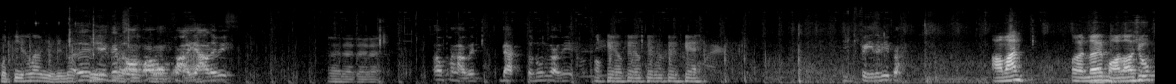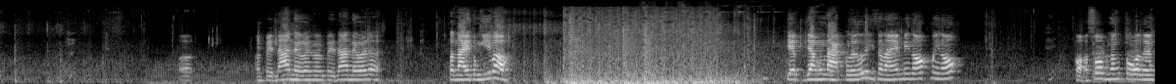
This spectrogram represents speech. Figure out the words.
กดตีข้างล่างอยู่นี่ด้วยเออพี่กันอ้อมอ้อมขวายาวเลยพี่ได้ได้ได้ได้เอาขวาไปดักตรงนู้นก่อนพี่โอเค โอเค โอเค โอเค โอเค ยิงฟรีเลยพี่ปะเอามัน เปิดเลยหมอรอชุบ เออมันเป็นหน้าเนิน มันเป็นหน้าเนินอะสไนด์ตรงนี้เปล่า เจ็บอย่างหนักเลยสไนด์ไม่น็อกไม่น็อกเกาะส้มทั้งตัวเลย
